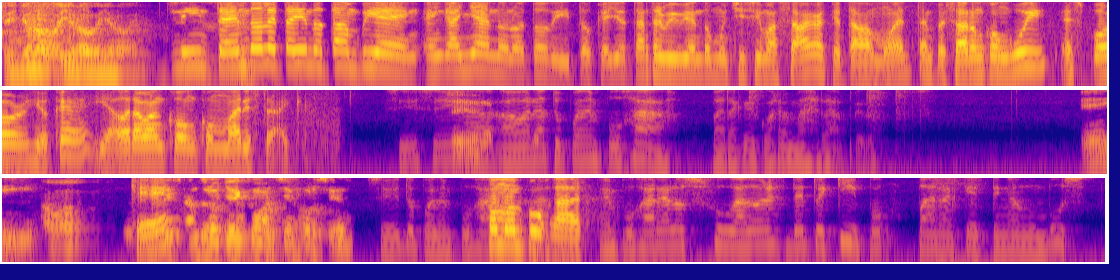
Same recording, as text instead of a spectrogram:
sí, yo lo veo, yo lo veo, yo lo veo. Nintendo le está yendo tan bien, engañándonos a toditos, que ellos están reviviendo muchísimas sagas que estaban muertas. Empezaron con Wii, Sport y OK, y ahora van con, con Mario Striker. Sí, sí, sí, ahora tú puedes empujar para que corra más rápido. Ey, oh. ¿Qué? Utilizando los Joy-Con al 100%. Sí, tú puedes empujar. ¿Cómo empujar? Empujar a los jugadores de tu equipo para que tengan un boost.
